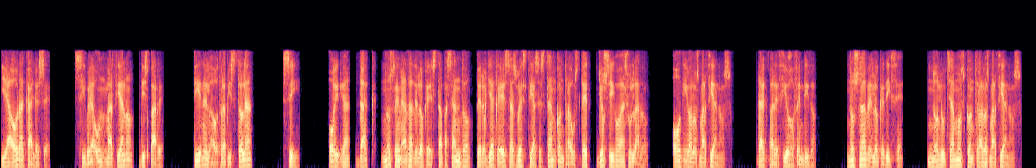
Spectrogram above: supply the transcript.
Y ahora cállese. Si ve a un marciano, dispare. ¿Tiene la otra pistola? Sí. Oiga, Duck, no sé nada de lo que está pasando, pero ya que esas bestias están contra usted, yo sigo a su lado. Odio a los marcianos. Duck pareció ofendido. No sabe lo que dice. No luchamos contra los marcianos.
